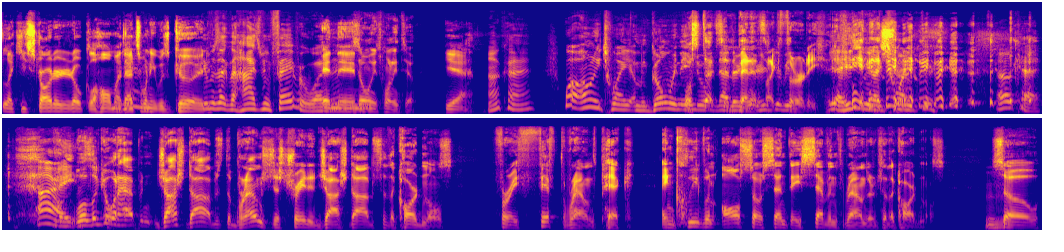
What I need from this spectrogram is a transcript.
like he started at Oklahoma. That's Yeah. when he was good. He was like the Heisman favorite, wasn't And he? then- He's only 22. Yeah. Okay. Well, only 20. I mean, going Well, into Stetson another Bennett's year, like he's gonna 30. Yeah, he's going to be like 20. okay. All right. Well, look at what happened. Josh Dobbs, the Browns just traded Josh Dobbs to the Cardinals for a fifth round pick, and Cleveland also sent a seventh rounder to the Cardinals. Mm-hmm. So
